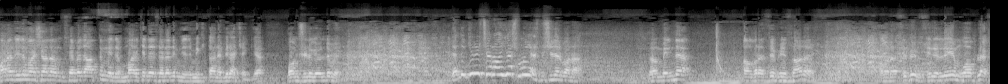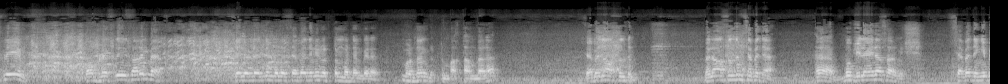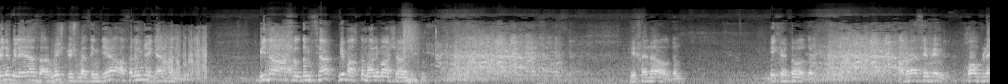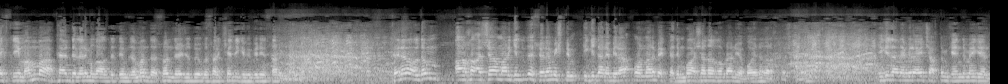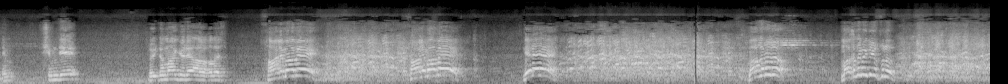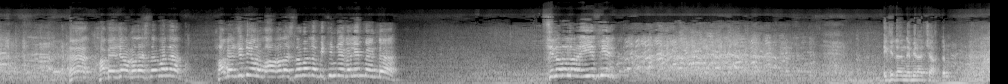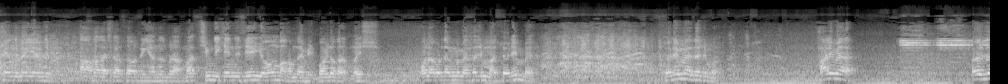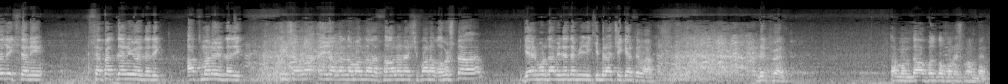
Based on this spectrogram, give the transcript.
Bana dedim aşağıdan sepete attın mıydı? Markete söyledim dedim iki tane bira çek ya. Komşuluk öldü mü? Dedi gir içeri ay yaş mı yaş bir şeyler bana. Ben ben de agresif insanım. Agresifim, sinirliyim, kompleksliyim. Kompleksli insanım ben. Sinirlendim bunun sepetini tuttum buradan böyle. Buradan tuttum bak tam böyle. Sepete asıldım. Böyle asıldım sepete. He, bu bileğine sarmış. Sepetin ipini bileğine sarmış düşmesin diye asılınca gelmedi bu. Bir daha asıldım sert bir baktım halime aşağı düşmüş. Bir fena oldum. Bir kötü oldum. Agresifim, kompleksliyim ama perdelerimi kaldırdığım zaman da son derece duygusal kedi gibi bir insanım. Fena oldum. Arka aşağı marketi de söylemiştim iki tane bira. Onları bekledim. Bu aşağıda kıvranıyor. Boynu kırıkmış. iki tane birayı çaktım. Kendime geldim. Şimdi duyduğuma göre arkadaş... Salim abi! Salim abi! Nereye? Diyorsunuz? He, haberci arkadaşlar var da haberci diyorum arkadaşlar var da bitince geleyim ben de. Sil oraları iyi sil. İki tane de bira çaktım. Kendime geldim. Arkadaşlar sağ olsun yalnız bırakmaz. Şimdi kendisi yoğun bakımdaymış. Boynu kırıkmış. Ona buradan bir mesajım var. Söyleyeyim mi? Söyleyeyim mi mesajımı? Halime. Özledik seni. Sepetlerini özledik. Atmanı özledik. İnşallah en yakın zamanda sağlığına şifana kavuş da gel burada bize de bir iki bira çekersin artık. Lütfen. Tamam daha fazla konuşmam ben.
